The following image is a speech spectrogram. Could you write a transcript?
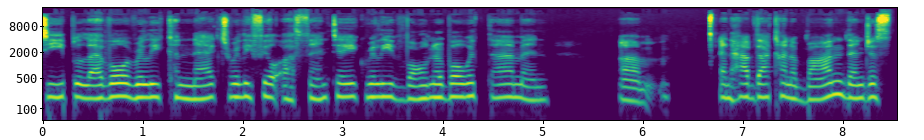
deep level, really connect, really feel authentic, really vulnerable with them and um and have that kind of bond than just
